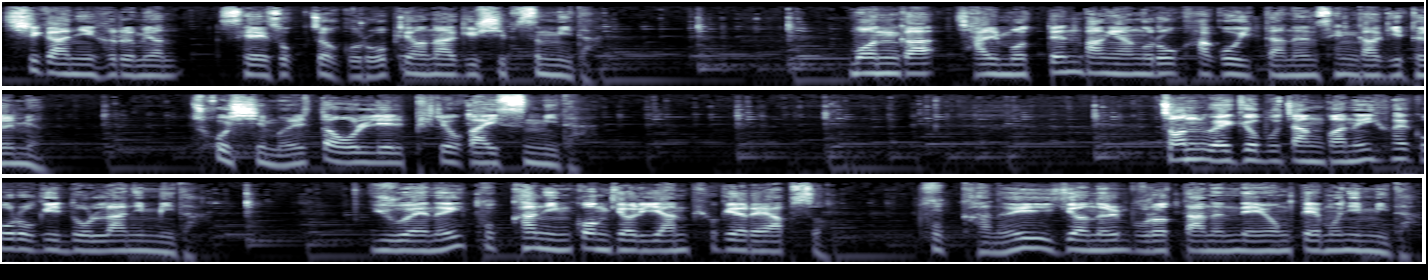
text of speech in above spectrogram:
시간이 흐르면 세속적으로 변하기 쉽습니다. 뭔가 잘못된 방향으로 가고 있다는 생각이 들면 초심을 떠올릴 필요가 있습니다. 전 외교부 장관의 회고록이 논란입니다. 유엔의 북한 인권 결의안 표결에 앞서 북한의 의견을 물었다는 내용 때문입니다.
